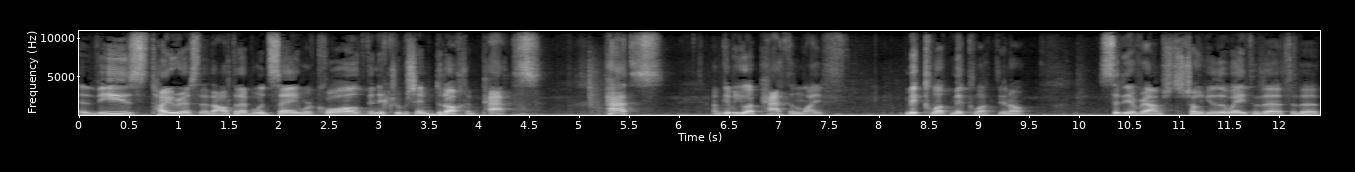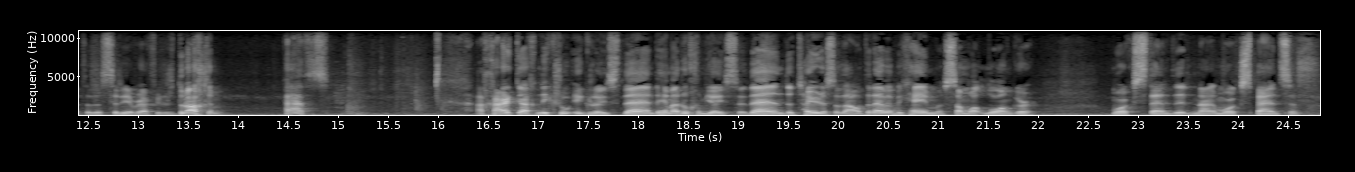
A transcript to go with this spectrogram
these Tyrus that the Alter Rebbe would say were called V'nikru b'shem drachim, paths. Paths. I'm giving you a path in life. Miklat, miklat, you know. City of Ram, showing you the way to the, to the, to the city of refuge. Drachim, paths. Acharkach nikru igros. Then the Aruchim. Then the Torahs of the Alter Rebbe became somewhat longer, more extended, not more expansive.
